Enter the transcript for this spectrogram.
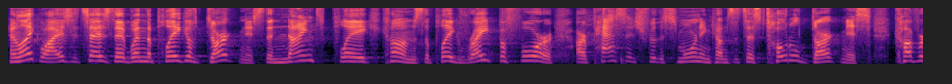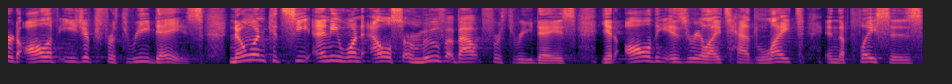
And likewise, it says that when the plague of darkness, the ninth plague comes, the plague right before our passage for this morning comes, it says total darkness covered all of Egypt for three days. No one could see anyone else or move about for three days, yet all the Israelites had light in the places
